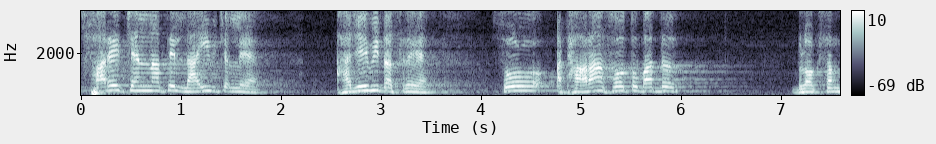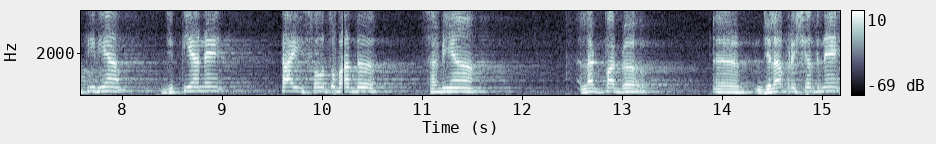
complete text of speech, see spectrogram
ਸਾਰੇ ਚੈਨਲਾਂ ਤੇ ਲਾਈਵ ਚੱਲਿਆ ਹਜੇ ਵੀ ਦੱਸ ਰਿਹਾ ਹੈ। ਸੋ 1800 ਤੋਂ ਵੱਧ ਬਲਾਕ ਸੰਮਤੀ ਦੀਆਂ ਜਿੱਤੀਆਂ ਨੇ 250 ਤੋਂ ਵੱਧ ਸਾਡੀਆਂ ਲਗਭਗ ਜ਼ਿਲ੍ਹਾ ਪ੍ਰੀਸ਼ਦ ਨੇ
